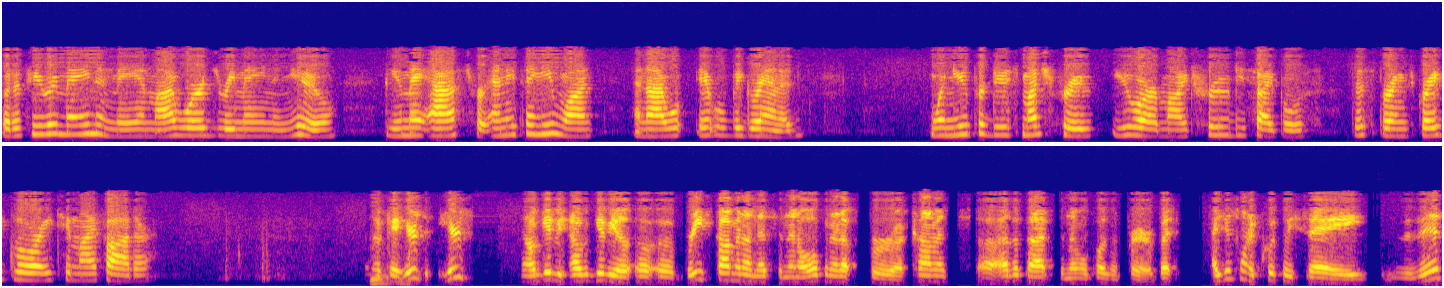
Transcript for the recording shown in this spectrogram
But if you remain in me and my words remain in you, you may ask for anything you want, and I will, it will be granted. When you produce much fruit, you are my true disciples. This brings great glory to my Father. Okay, here's here's I'll give you I'll give you a, a brief comment on this, and then I'll open it up for uh, comments, uh, other thoughts, and then we'll close in prayer. But I just want to quickly say this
